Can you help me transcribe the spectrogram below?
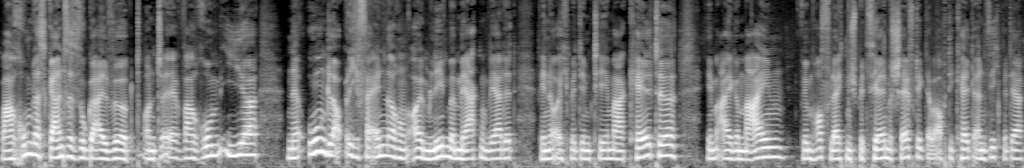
warum das Ganze so geil wirkt und äh, warum ihr eine unglaubliche Veränderung in eurem Leben bemerken werdet, wenn ihr euch mit dem Thema Kälte im Allgemeinen, Wim Hof vielleicht im Speziellen beschäftigt, aber auch die Kälte an sich mit der,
